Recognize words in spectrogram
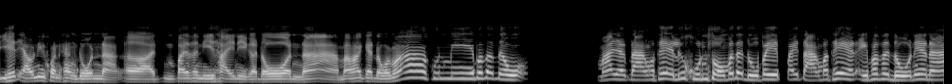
ดีเอชเอลนี่ค่อนข้างโดนหนักเอ่อไปรษณีย์ไทยนี่ก็โดนนะมาพาแกโดนว่าอ้าคุณมีพัสดุมาจากต่างประเทศ หรือคุณส่งพัสดุไปไปต่างประเทศไอ้พัสดุเนี่ยนะ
